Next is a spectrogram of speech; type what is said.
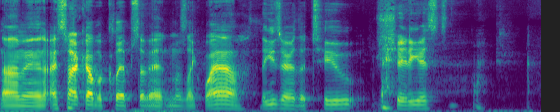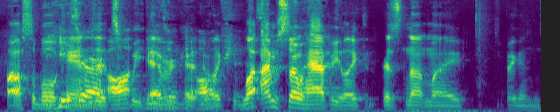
Nah, man. I saw a couple clips of it and was like, "Wow, these are the two shittiest possible These candidates we ever could." I'm Like, what? I'm so happy. Like, it's not my friggin'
